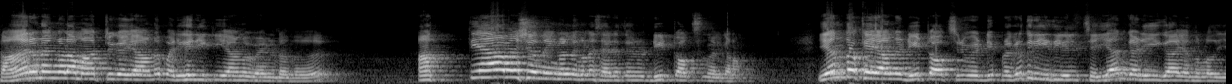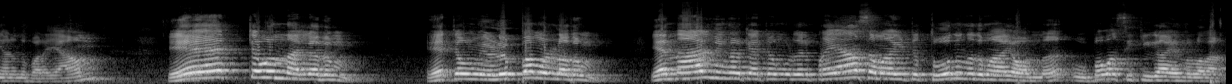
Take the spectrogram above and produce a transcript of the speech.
കാരണങ്ങളെ മാറ്റുകയാണ് പരിഹരിക്കുകയാണ് വേണ്ടത്. അത്യാവശ്യം നിങ്ങൾ നിങ്ങളുടെ ശരീരത്തിന് ഒരു ഡീടോക്സ് നൽകണം. എന്തൊക്കെയാണ് ഡീടോക്സിന് വേണ്ടി പ്രകൃതി രീതിയിൽ ചെയ്യാൻ കഴിയുക എന്നുള്ളത് ഞാനൊന്ന് പറയാം. ഏറ്റവും നല്ലതും ഏറ്റവും എളുപ്പമുള്ളതും എന്നാൽ നിങ്ങൾക്ക് ഏറ്റവും കൂടുതൽ പ്രയാസമായിട്ട് തോന്നുന്നതുമായ ഒന്ന് ഉപവസിക്കുക എന്നുള്ളതാണ്.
